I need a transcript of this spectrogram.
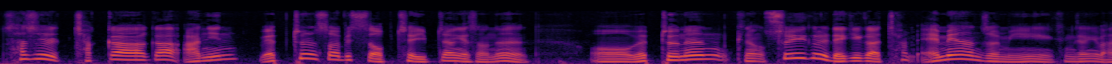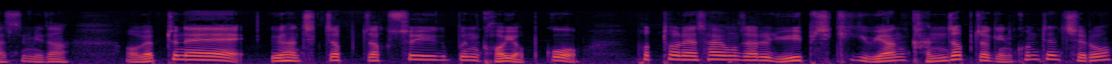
사실 작가가 아닌 웹툰 서비스 업체 입장에서는 어, 웹툰은 그냥 수익을 내기가 참 애매한 점이 굉장히 많습니다. 어, 웹툰에 의한 직접적 수익은 거의 없고 포털의 사용자를 유입시키기 위한 간접적인 콘텐츠로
